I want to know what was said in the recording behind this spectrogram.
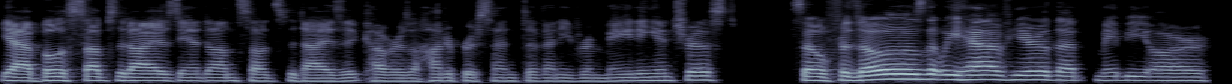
Yeah, both subsidized and unsubsidized. It covers 100% of any remaining interest. So for those that we have here that maybe are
